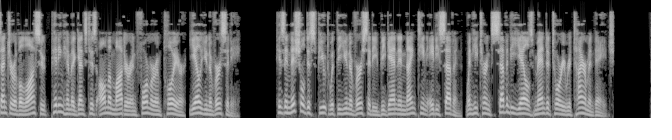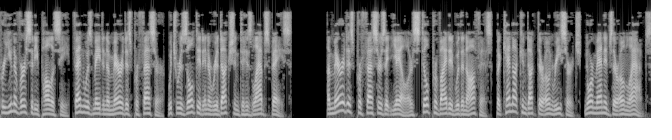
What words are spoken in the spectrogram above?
center of a lawsuit pitting him against his alma mater and former employer, Yale University. His initial dispute with the university began in 1987, when he turned 70 Yale's mandatory retirement age. Per university policy, Fenn was made an emeritus professor, which resulted in a reduction to his lab space. Emeritus professors at Yale are still provided with an office, but cannot conduct their own research, nor manage their own labs.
